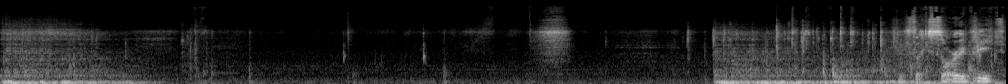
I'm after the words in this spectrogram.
He's like, sorry, Pete.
